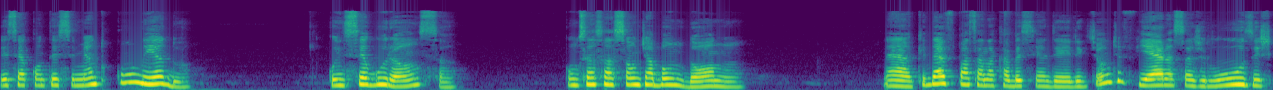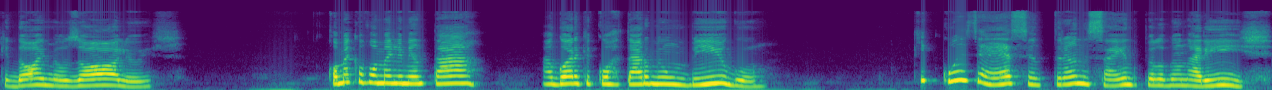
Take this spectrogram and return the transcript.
esse acontecimento com medo, com insegurança, com sensação de abandono. Né? O que deve passar na cabecinha dele? De onde vieram essas luzes que doem meus olhos? Como é que eu vou me alimentar agora que cortaram meu umbigo? Que coisa é essa entrando e saindo pelo meu nariz?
